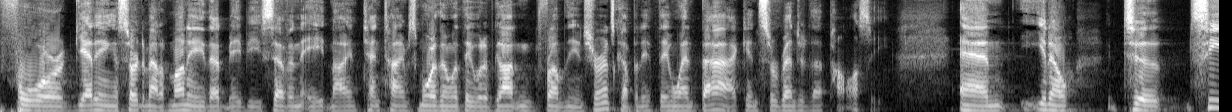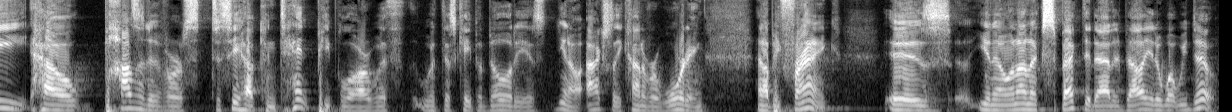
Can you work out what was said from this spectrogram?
for getting a certain amount of money that may be seven, eight, nine, ten times more than what they would have gotten from the insurance company if they went back and surrendered that policy. And, you know, to see how positive or to see how content people are with, with this capability is, you know, actually kind of rewarding. And I'll be frank, is, you know, an unexpected added value to what we do.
